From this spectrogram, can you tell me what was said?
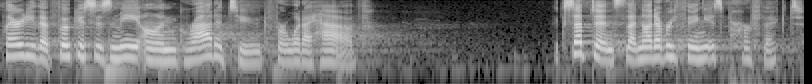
Clarity that focuses me on gratitude for what I have, acceptance that not everything is perfect,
